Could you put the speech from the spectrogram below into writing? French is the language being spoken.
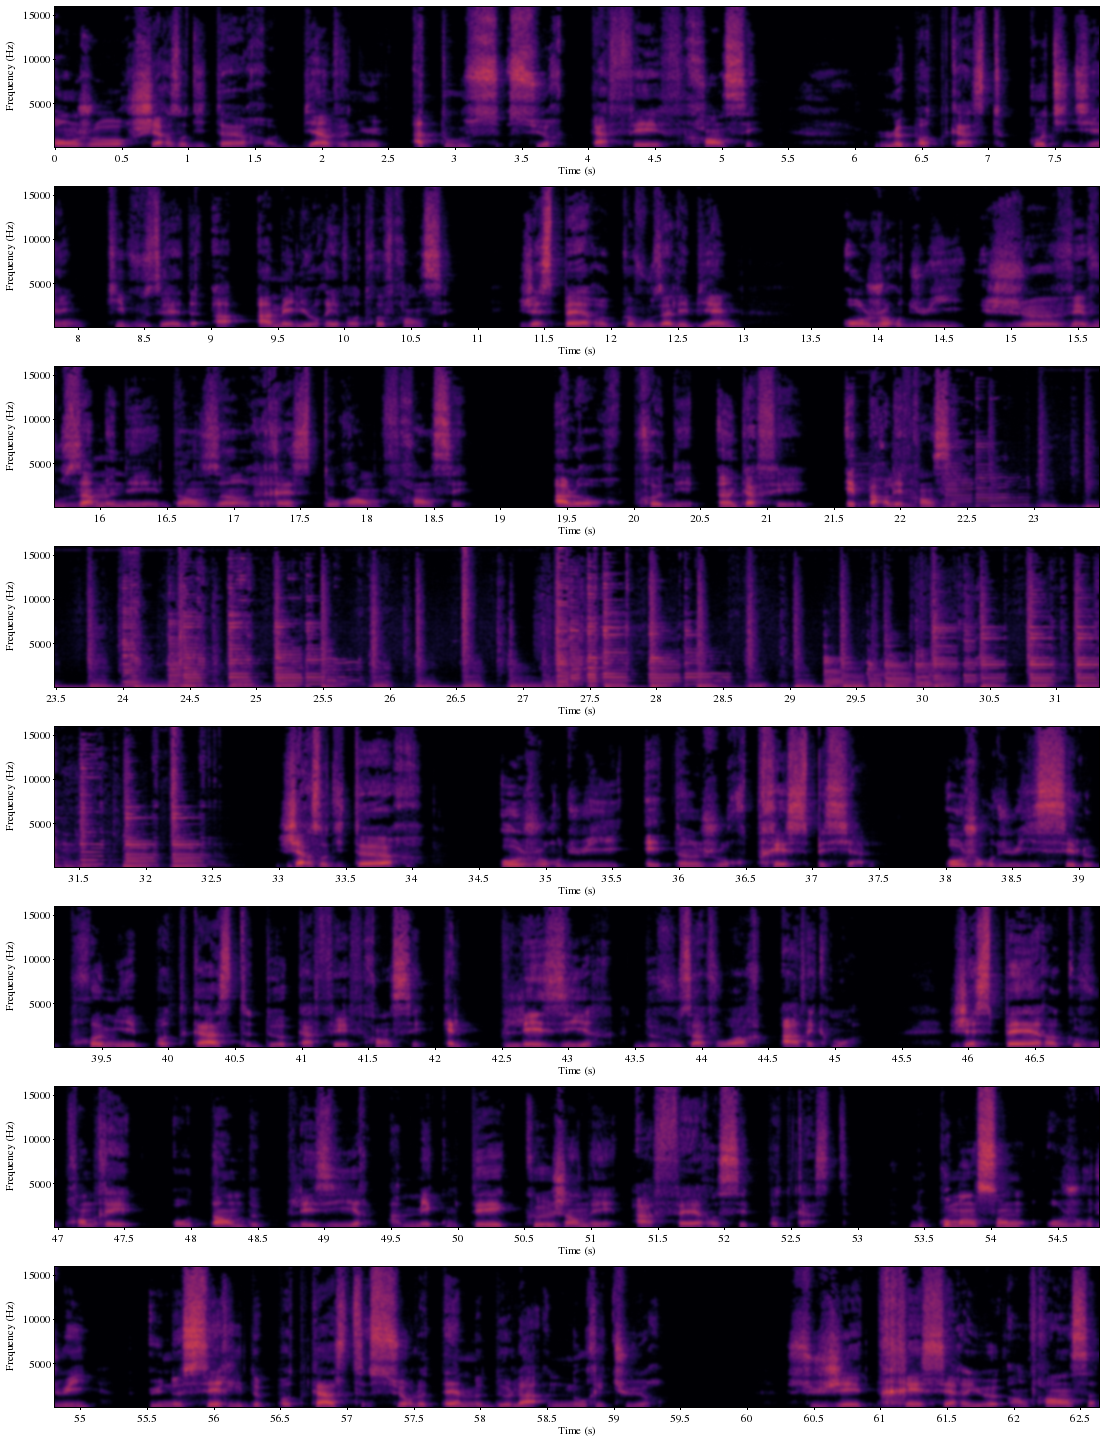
Bonjour chers auditeurs, bienvenue à tous sur Café français, le podcast quotidien qui vous aide à améliorer votre français. J'espère que vous allez bien. Aujourd'hui, je vais vous amener dans un restaurant français. Alors prenez un café et parlez français. Chers auditeurs, aujourd'hui est un jour très spécial. Aujourd'hui, c'est le premier podcast de Café français. Quel plaisir de vous avoir avec moi. J'espère que vous prendrez autant de plaisir à m'écouter que j'en ai à faire ces podcasts. Nous commençons aujourd'hui une série de podcasts sur le thème de la nourriture. Sujet très sérieux en France,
